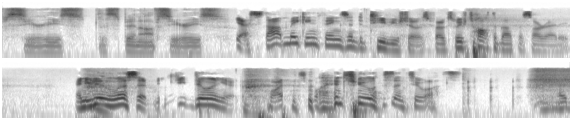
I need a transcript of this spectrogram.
series, the spin-off series. Yeah, stop making things into TV shows, folks. We've talked about this already. And you didn't listen. You keep doing it. Why, why didn't you listen to us? Like,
